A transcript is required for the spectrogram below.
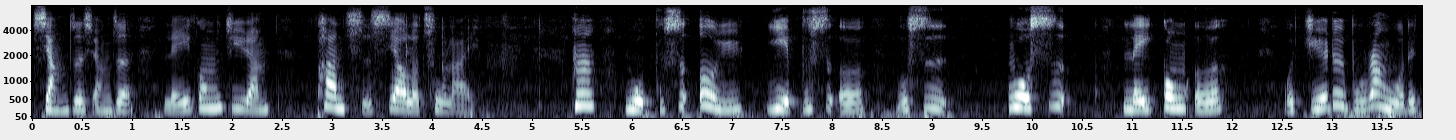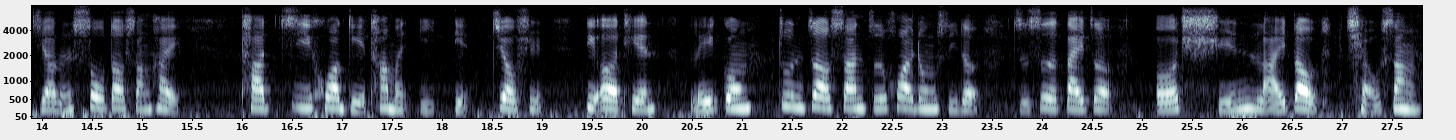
想着想着，雷公居然判词笑了出来。哼，我不是鳄鱼，也不是鹅，我是，我是雷公鹅。我绝对不让我的家人受到伤害。他计划给他们一点教训。第二天，雷公。遵照三只坏东西的指示，带着鹅群来到桥上，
